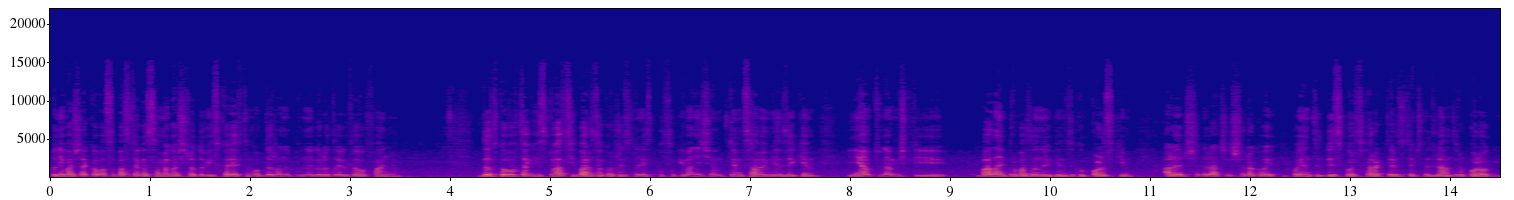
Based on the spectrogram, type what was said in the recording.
ponieważ jako osoba z tego samego środowiska jestem obdarzony pewnego rodzaju zaufaniem. Dodatkowo w takiej sytuacji bardzo korzystne jest posługiwanie się tym samym językiem i nie mam tu na myśli badań prowadzonych w języku polskim, ale raczej szeroko pojęty dyskurs charakterystyczny dla antropologii.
